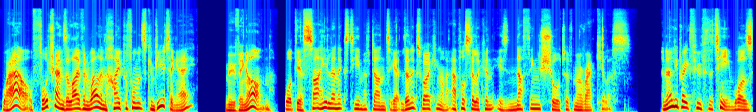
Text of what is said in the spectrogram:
Wow, Fortran's alive and well in high performance computing, eh? Moving on, what the Asahi Linux team have done to get Linux working on Apple Silicon is nothing short of miraculous. An early breakthrough for the team was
